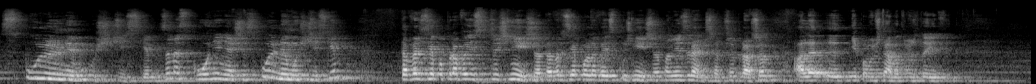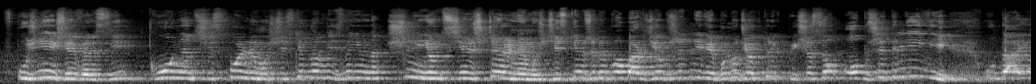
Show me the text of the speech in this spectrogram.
wspólnym uściskiem. Zamiast kłonienia się wspólnym uściskiem, ta wersja po prawej jest wcześniejsza, ta wersja po lewej jest późniejsza, to nie jest ręczna, przepraszam, ale y, nie pomyślałem o tym, że to jest późniejszej wersji, kłoniąc się wspólnym uściskiem, Norwid zmienił na śliniąc się szczelnym uściskiem, żeby było bardziej obrzydliwie, bo ludzie, o których pisze, są obrzydliwi. Udają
